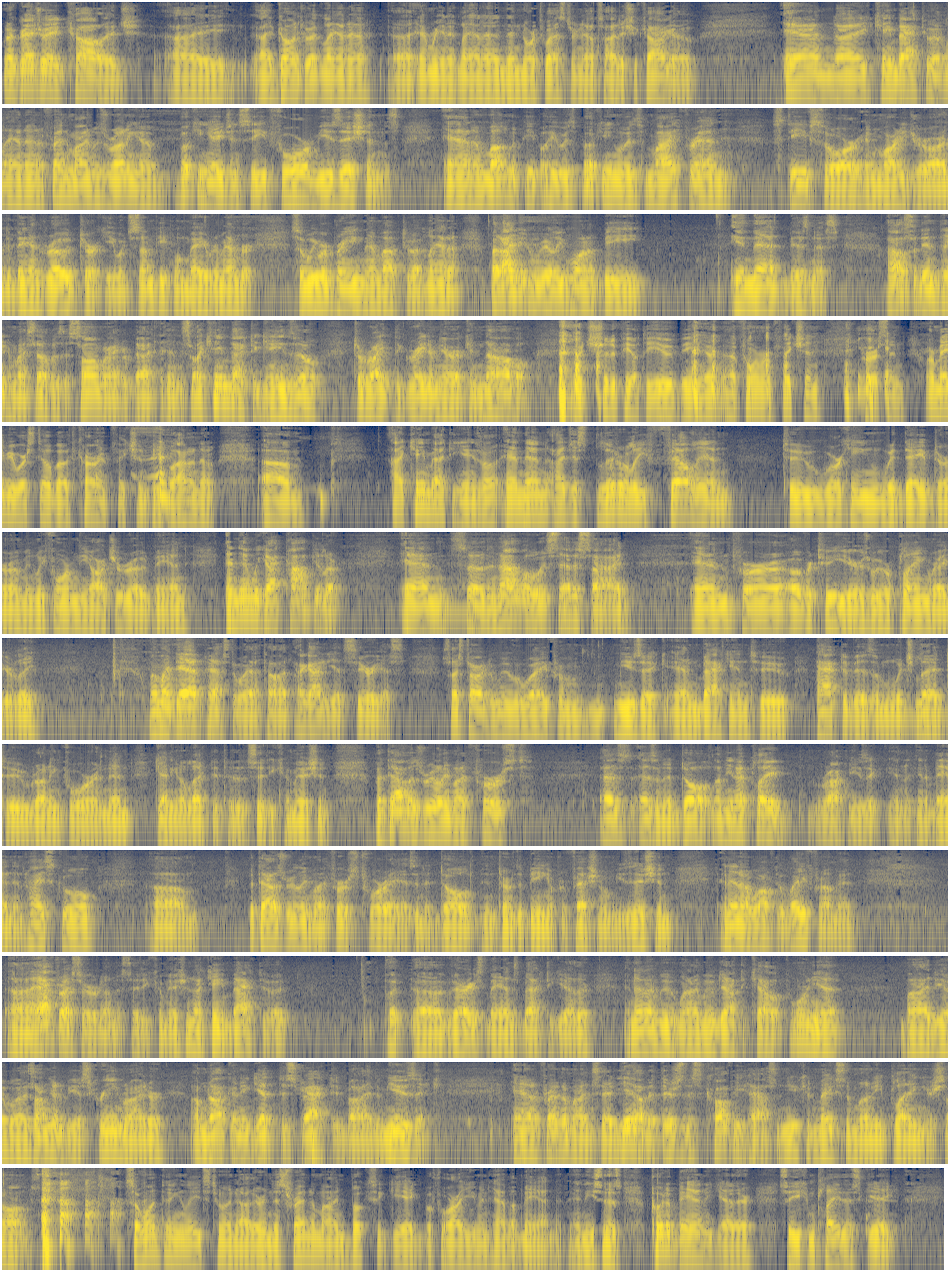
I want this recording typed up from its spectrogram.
when I graduated college, I I'd gone to Atlanta, uh, Emory in Atlanta, and then Northwestern outside of Chicago. And I came back to Atlanta, and a friend of mine was running a booking agency for musicians. And among the people he was booking was my friend Steve Soar and Marty Gerard, the band Road Turkey, which some people may remember. So we were bringing them up to Atlanta. But I didn't really want to be in that business. I also didn't think of myself as a songwriter back then, so I came back to Gainesville to write the great American novel, which should appeal to you, being a, a former fiction person, or maybe we're still both current fiction people. I don't know. Um, I came back to Gainesville, and then I just literally fell in to working with Dave Durham, and we formed the Archer Road Band, and then we got popular, and so the novel was set aside. And for over two years, we were playing regularly. When my dad passed away, I thought, I got to get serious. So I started to move away from music and back into activism, which led to running for and then getting elected to the city commission. But that was really my first as as an adult. I mean, I played rock music in, in a band in high school, um, but that was really my first foray as an adult in terms of being a professional musician. And then I walked away from it. Uh, after I served on the city commission, I came back to it, put uh, various bands back together, and then I moved. When I moved out to California, my idea was I'm going to be a screenwriter. I'm not going to get distracted by the music. And a friend of mine said, "Yeah, but there's this coffee house, and you can make some money playing your songs." so one thing leads to another, and this friend of mine books a gig before I even have a band, and he says, "Put a band together so you can play this gig."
